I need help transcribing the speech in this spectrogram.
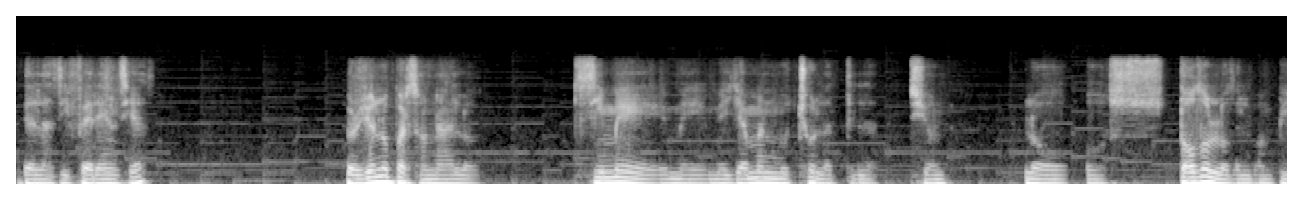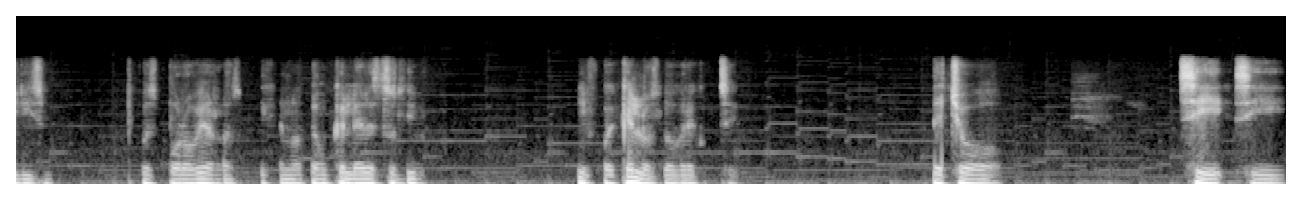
de las diferencias. Pero yo en lo personal sí me, me, me llaman mucho la, la atención los, todo lo del vampirismo. Pues por obvia razón dije, no, tengo que leer estos libros. Y fue que los logré conseguir. De hecho, sí, sí.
